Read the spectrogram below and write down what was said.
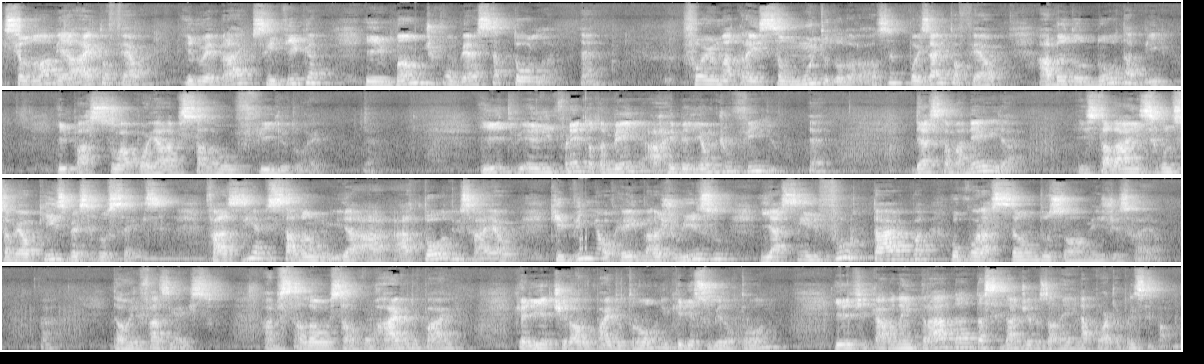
Seu nome era Aitofel, e no hebraico significa irmão de conversa tola. Né? Foi uma traição muito dolorosa, pois Aitofel abandonou Davi e passou a apoiar Absalão, o filho do rei. Né? E ele enfrenta também a rebelião de um filho. Né? Desta maneira, Está lá em 2 Samuel 15, versículo 6. Fazia Absalão a, a todo Israel que vinha ao rei para juízo, e assim ele furtava o coração dos homens de Israel. Então ele fazia isso. Absalão estava com raiva do pai, queria tirar o pai do trono e queria subir ao trono, e ele ficava na entrada da cidade de Jerusalém, na porta principal.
